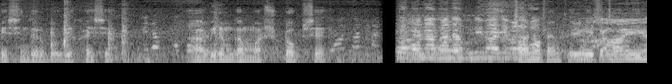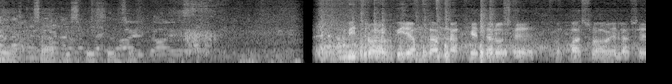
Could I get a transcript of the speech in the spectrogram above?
પેસેન્જરો બહુ દેખાય છે. આ વિરમગામમાં સ્ટોપ છે. ચાનો ટાઈમ થઈ ગયો છે. આપણી સ્પેશિયલ છે. મિત્રો વિરમ ગામના ખેતરો છે, કપાસ વાવેલા છે.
